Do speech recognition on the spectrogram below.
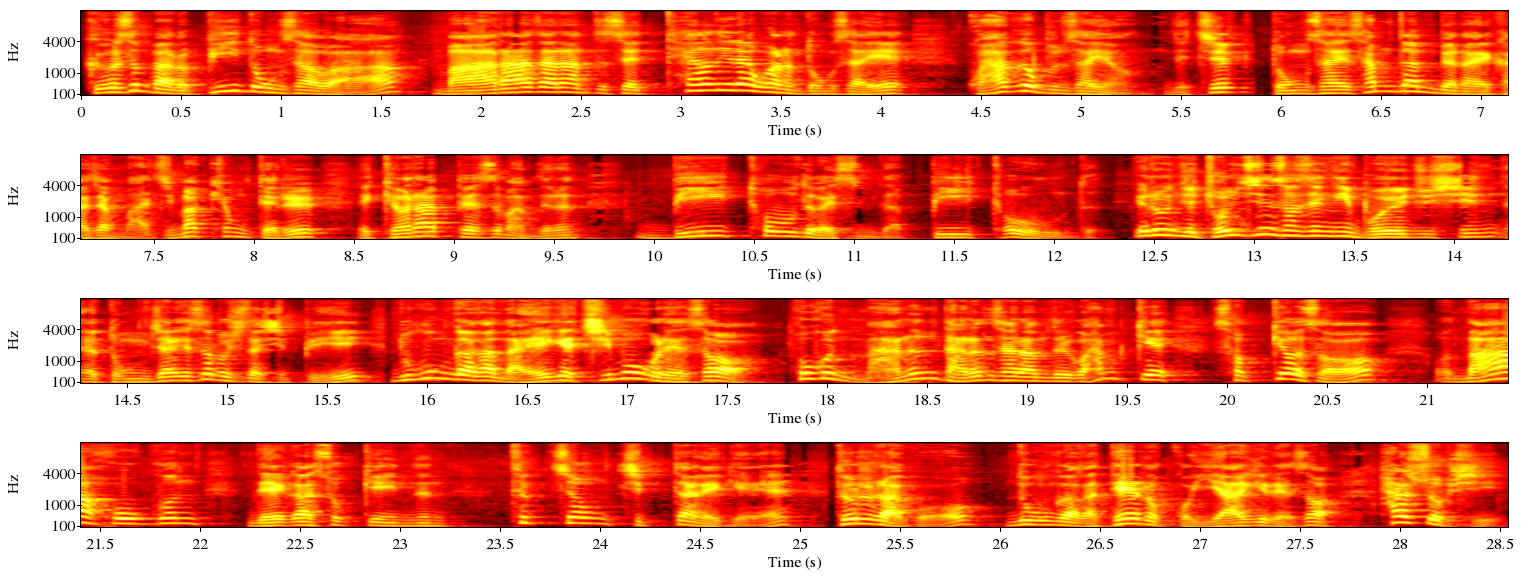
그것은 바로 비동사와 말하다라는 뜻의 tell이라고 하는 동사의 과거 분사형, 즉 동사의 3단 변화의 가장 마지막 형태를 결합해서 만드는 be told가 있습니다. be told. 여러분 이제 존신 선생님 보여주신 동작에서 보시다시피 누군가가 나에게 지목을 해서 혹은 많은 다른 사람들과 함께 섞여서 나 혹은 내가 속해 있는 특정 집단에게 들으라고 누군가가 대놓고 이야기를 해서 할 수 없이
